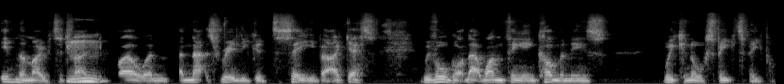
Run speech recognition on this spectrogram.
in the motor trade mm. as well, and and that's really good to see. But I guess we've all got that one thing in common is we can all speak to people,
